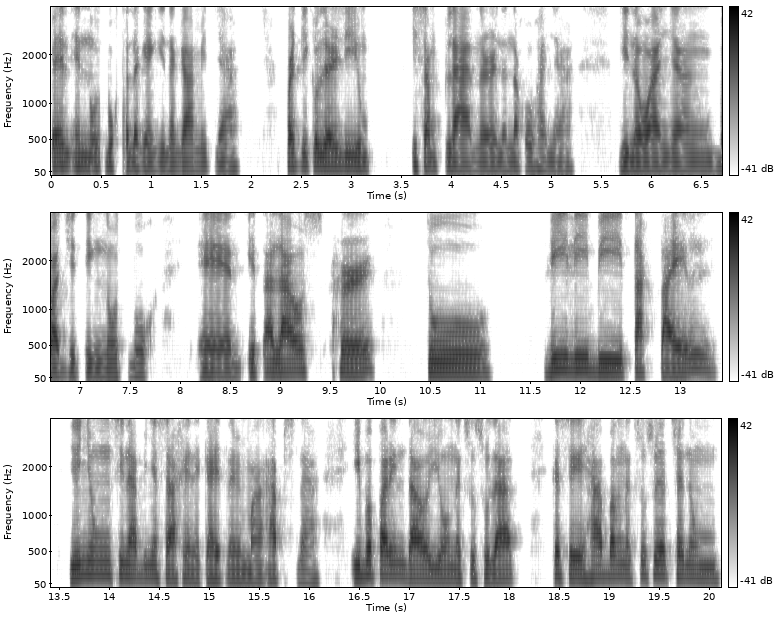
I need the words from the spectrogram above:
pen and notebook talaga yung ginagamit niya. Particularly yung isang planner na nakuha niya. Ginawa niyang budgeting notebook and it allows her to really be tactile. Yun yung sinabi niya sa akin eh, kahit na may mga apps na, iba pa rin daw yung nagsusulat. Kasi habang nagsusulat siya nung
